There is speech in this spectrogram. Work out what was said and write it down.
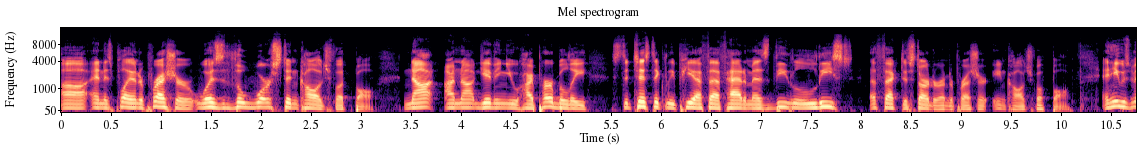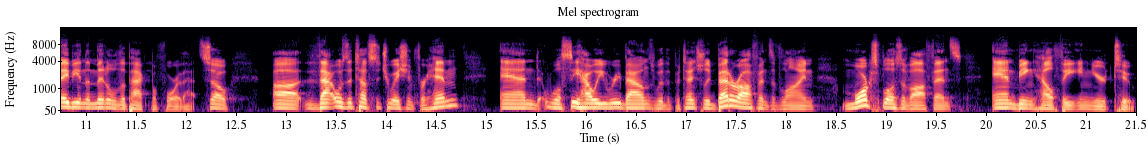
uh, and his play under pressure was the worst in college football. Not, I'm not giving you hyperbole. Statistically, PFF had him as the least effective starter under pressure in college football, and he was maybe in the middle of the pack before that. So uh, that was a tough situation for him, and we'll see how he rebounds with a potentially better offensive line, more explosive offense, and being healthy in year two.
